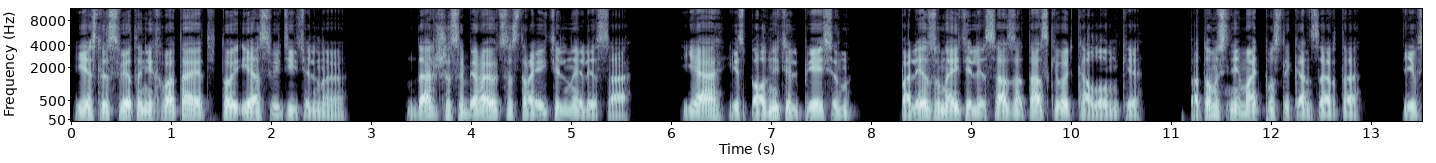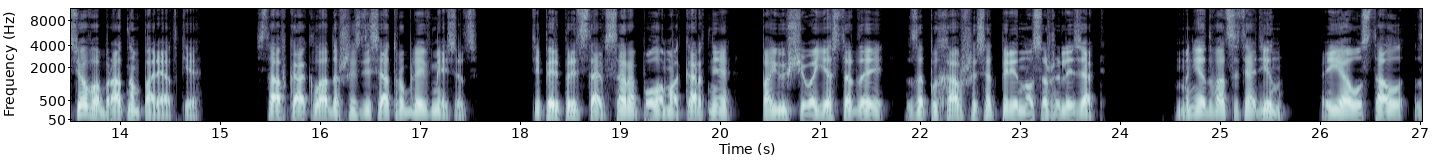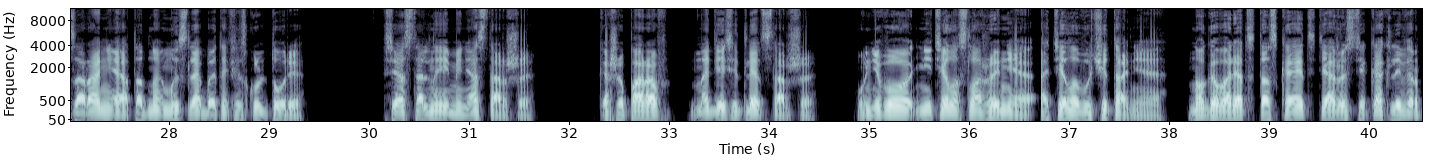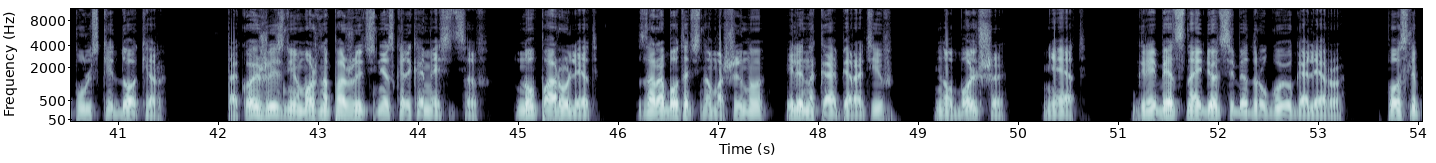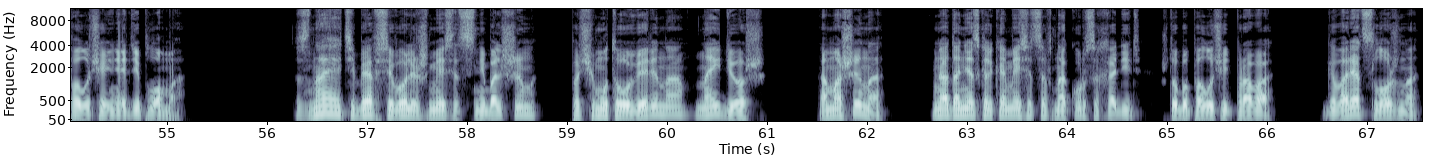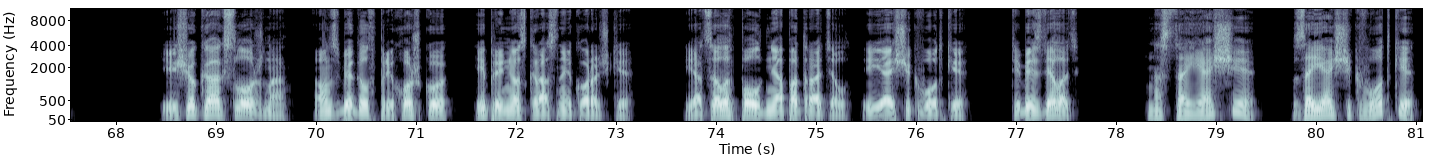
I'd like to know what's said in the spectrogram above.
Если света не хватает, то и осветительную. Дальше собираются строительные леса. Я, исполнитель песен, полезу на эти леса затаскивать колонки, потом снимать после концерта, и все в обратном порядке. Ставка оклада 60 рублей в месяц. Теперь представь сэра Пола Маккартни поющего «Yesterday», запыхавшись от переноса железяк. Мне 21, и я устал заранее от одной мысли об этой физкультуре. Все остальные меня старше. Кашипаров на 10 лет старше. У него не телосложение, а теловычитание, но, говорят, таскает тяжести, как ливерпульский докер. Такой жизнью можно пожить несколько месяцев, ну, пару лет, заработать на машину или на кооператив, но больше нет. Гребец найдет себе другую галеру после получения диплома. Зная тебя всего лишь месяц с небольшим, почему-то уверенно найдешь. А машина надо несколько месяцев на курсы ходить, чтобы получить права. Говорят, сложно. Еще как сложно. Он сбегал в прихожку и принес красные корочки. Я целых полдня потратил, и ящик водки. Тебе сделать? Настоящие? За ящик водки?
